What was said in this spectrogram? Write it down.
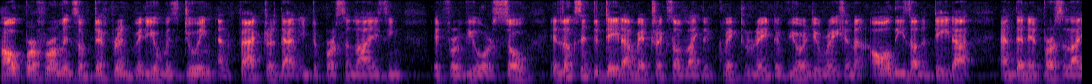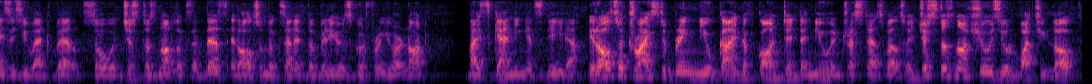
How performance of different video is doing and factor that into personalizing it for viewers. So it looks into data metrics of like the click-through rate, the viewer duration, and all these other data, and then it personalizes you at will. So it just does not look at this. It also looks at if the video is good for you or not by scanning its data. It also tries to bring new kind of content and new interest as well. So it just does not shows you what you love.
